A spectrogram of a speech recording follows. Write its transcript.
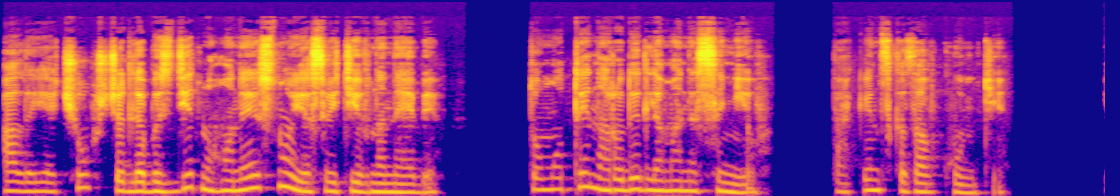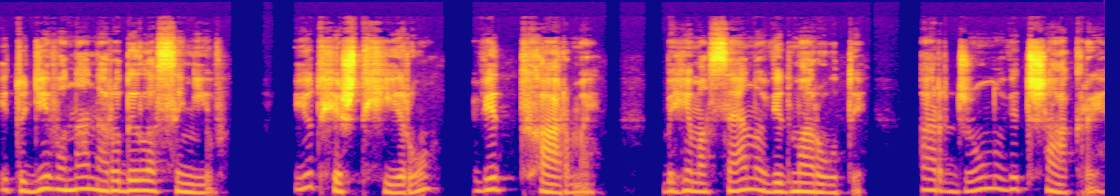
але я чув, що для бездітного не існує світів на небі. Тому ти народи для мене синів, так він сказав кунті. І тоді вона народила синів Юдхіштхіру від Дхарми, Бгімасену від Марути, Арджуну від Шакри.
